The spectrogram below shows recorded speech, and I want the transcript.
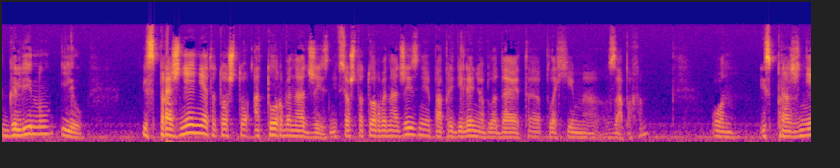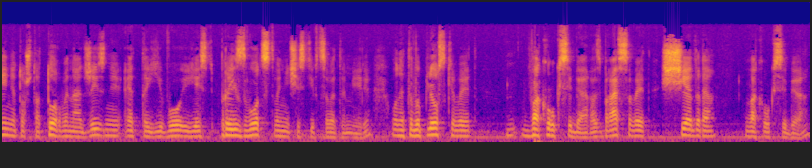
глину ил – Испражнение – это то, что оторвано от жизни. Все, что оторвано от жизни, по определению обладает э, плохим э, запахом. Он испражнение, то, что оторвано от жизни, это его и есть производство нечестивца в этом мире. Он это выплескивает вокруг себя, разбрасывает щедро вокруг себя.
